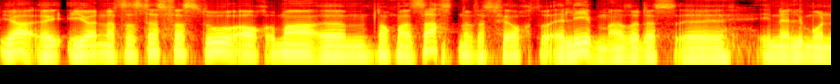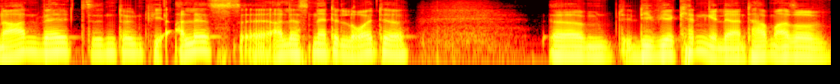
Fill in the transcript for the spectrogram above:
Ja, äh, Jörn, das ist das, was du auch immer ähm, nochmal sagst, ne, was wir auch so erleben. Also, dass äh, in der Limonadenwelt sind irgendwie alles, äh, alles nette Leute, ähm, die, die wir kennengelernt haben. Also,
